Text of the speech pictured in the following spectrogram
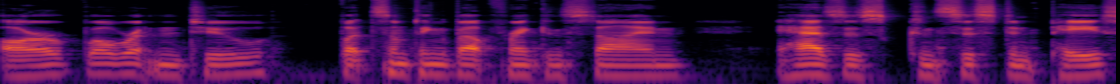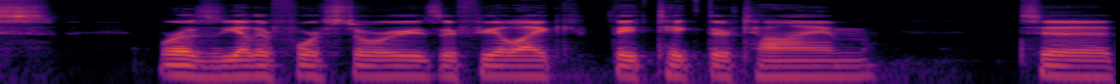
are well written too, but something about Frankenstein, it has this consistent pace, whereas the other four stories, I feel like they take their time to.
